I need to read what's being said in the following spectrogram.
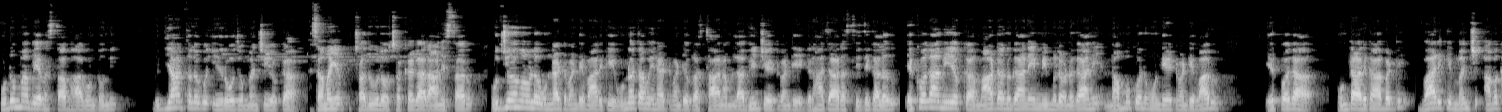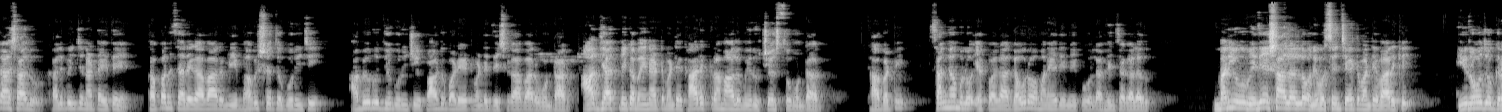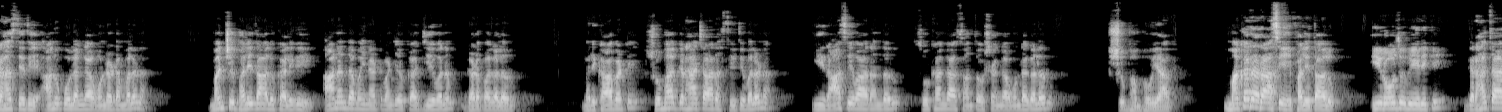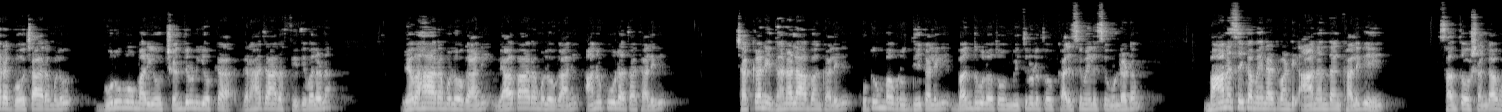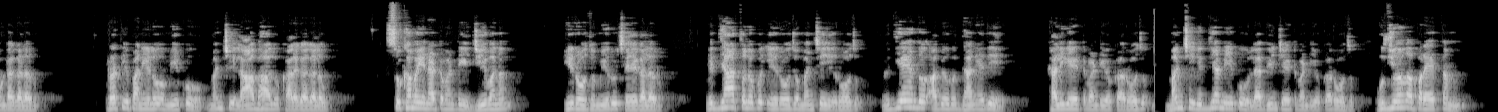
కుటుంబ వ్యవస్థ బాగుంటుంది విద్యార్థులకు ఈరోజు మంచి యొక్క సమయం చదువులో చక్కగా రాణిస్తారు. ఉద్యోగంలో ఉన్నటువంటి వారికి ఉన్నతమైనటువంటి ఒక స్థానం లభించేటువంటి గ్రహచార స్థితి కలదు. ఎక్కువగా మీ యొక్క మాటను కానీ మిమ్మలను కానీ నమ్ముకొని ఉండేటువంటి వారు ఎక్కువగా ఉంటారు కాబట్టి వారికి మంచి అవకాశాలు కల్పించినట్టయితే తప్పనిసరిగా వారు మీ భవిష్యత్తు గురించి అభివృద్ధి గురించి పాటుపడేటువంటి దిశగా వారు ఉంటారు. ఆధ్యాత్మికమైనటువంటి కార్యక్రమాలు మీరు చేస్తూ ఉంటారు. కాబట్టి సంఘములో ఎక్కువగా గౌరవం అనేది మీకు లభించగలదు. మరియు విదేశాలలో నివసించేటువంటి వారికి ఈరోజు గ్రహస్థితి అనుకూలంగా ఉండటం వలన మంచి ఫలితాలు కలిగి ఆనందమైనటువంటి యొక్క జీవనం గడపగలరు. మరి కాబట్టి శుభగ్రహచార స్థితి వలన ఈ రాశి వారందరూ సుఖంగా సంతోషంగా ఉండగలరు. శుభం భూయాత్. మకర రాశి ఫలితాలు. ఈరోజు వీరికి గ్రహచార గోచారములు గురువు మరియు చంద్రుని యొక్క గ్రహచార స్థితి వలన వ్యవహారములో కానీ వ్యాపారములో కానీ అనుకూలత కలిగి చక్కని ధనలాభం కలిగి కుటుంబ వృద్ధి కలిగి బంధువులతో మిత్రులతో కలిసిమెలిసి ఉండటం మానసికమైనటువంటి ఆనందం కలిగి సంతోషంగా ఉండగలరు. ప్రతి పనిలో మీకు మంచి లాభాలు కలగగలవు. సుఖమైనటువంటి జీవనం ఈరోజు మీరు చేయగలరు. విద్యార్థులకు ఈరోజు మంచి రోజు. విద్యందు అభివృద్ధి అనేది కలిగేటువంటి ఒక రోజు. మంచి విద్య మీకు లభించేటువంటి ఒక రోజు. ఉద్యోగ ప్రయత్నం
